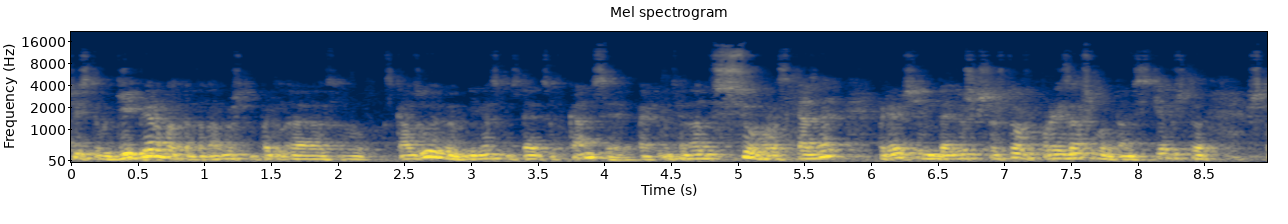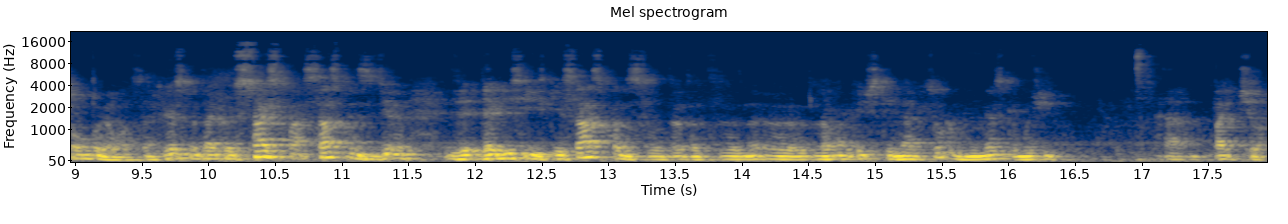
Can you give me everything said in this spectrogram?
чистого гипербота, потому что сказуемый в немецком ставится в конце. Поэтому тебе надо все рассказать, прежде чем дойдешь, что, что произошло там с тем, что, что было. Соответственно, такой саспенс, диалисийский саспенс, вот этот драматический ноктюрн в немецком очень Э, подчеркнут.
